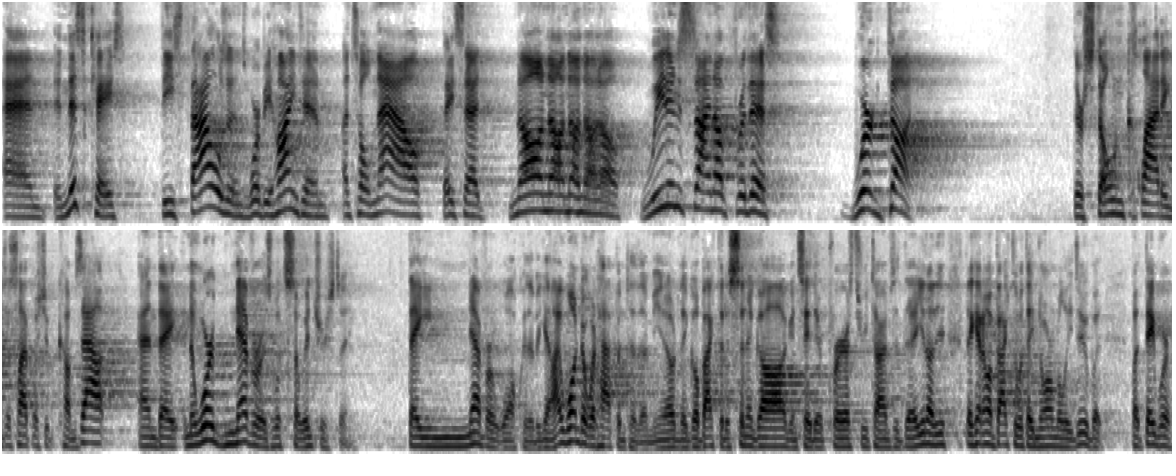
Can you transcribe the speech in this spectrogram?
And in this case, these thousands were behind him until now they said, No, no, no, no, no. We didn't sign up for this. We're done. Their stone cladding discipleship comes out, and they, and the word never is what's so interesting. They never walk with him again. I wonder what happened to them. You know, they go back to the synagogue and say their prayers three times a day. You know, they, they kind of went back to what they normally do, but, but they were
